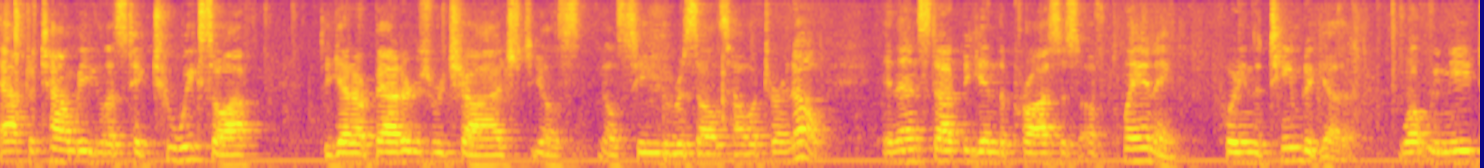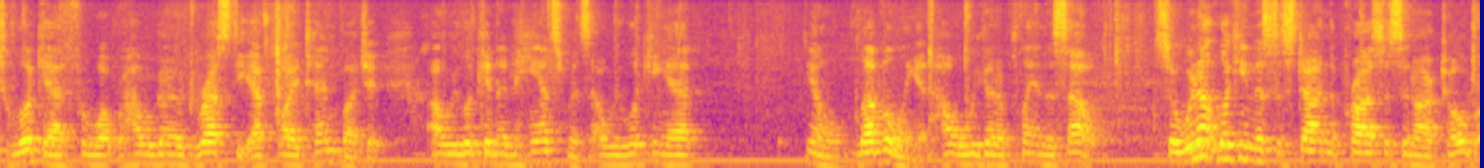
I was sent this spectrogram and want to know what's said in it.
after town meeting, let's take two weeks off to get our batteries recharged, you know, you know, see the results, how it turned out. And then start begin the process of planning, putting the team together, what we need to look at for what, how we're gonna address the FY ten budget. Are we looking at enhancements? Are we looking at, you know, leveling it? How are we gonna plan this out? So we're not looking this as starting the process in October.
